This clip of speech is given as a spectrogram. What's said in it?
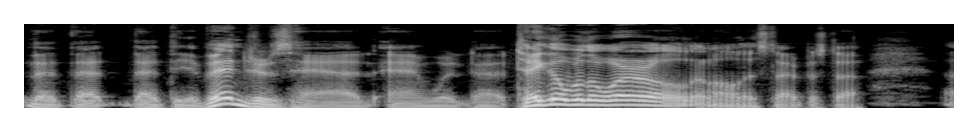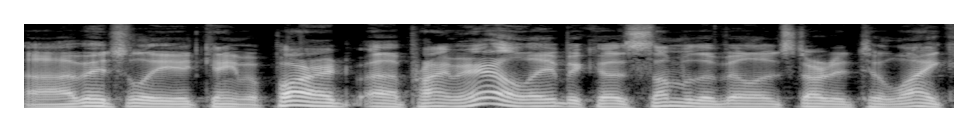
that that that the Avengers had and would uh, take over the world and all this type of stuff. Uh, eventually, it came apart uh, primarily because some of the villains started to like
